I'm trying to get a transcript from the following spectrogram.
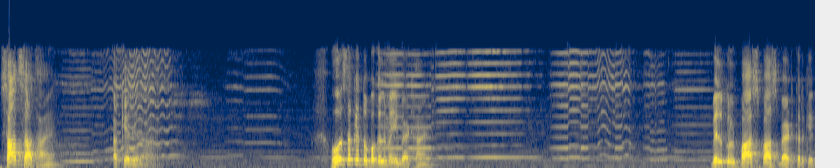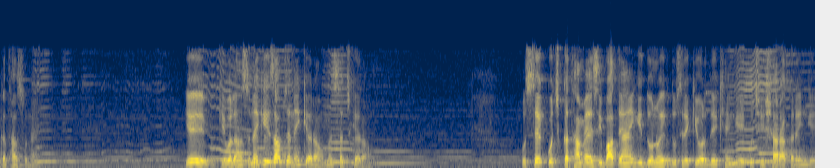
साथ साथ आए, अकेले ना आए। हो सके तो बगल में ही बैठाएँ। बिल्कुल पास पास बैठ करके कथा सुने ये केवल हंसने के हिसाब से नहीं कह रहा हूँ, मैं सच कह रहा हूँ। उससे कुछ कथा में ऐसी बातें आएँगी, दोनों एक दूसरे की ओर देखेंगे, कुछ इशारा करेंगे,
